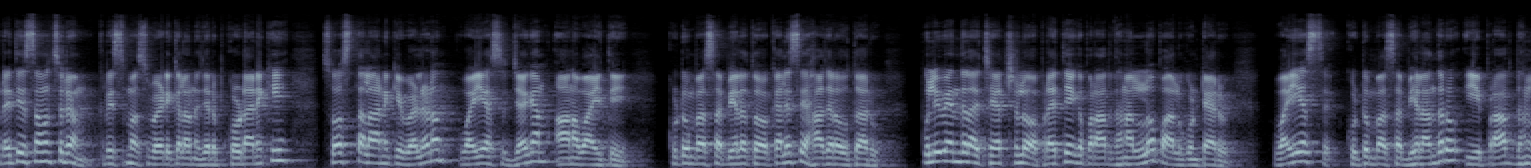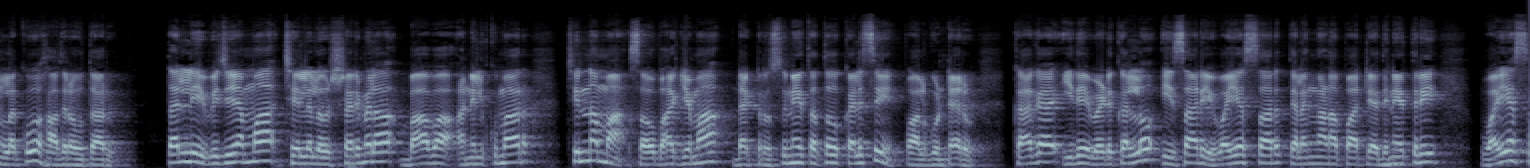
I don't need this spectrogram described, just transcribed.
ప్రతి సంవత్సరం క్రిస్మస్ వేడుకలను జరుపుకోవడానికి స్వస్థలానికి వెళ్ళడం వైఎస్ జగన్ ఆనవాయితీ. కుటుంబ సభ్యులతో కలిసి హాజరవుతారు. పులివెందుల చర్చిలో ప్రత్యేక ప్రార్థనల్లో పాల్గొంటారు. వైఎస్ కుటుంబ సభ్యులందరూ ఈ ప్రార్థనలకు హాజరవుతారు. తల్లి విజయమ్మ చెల్లెలు షర్మిల బాబా అనిల్ కుమార్ చిన్నమ్మ సౌభాగ్యమ డాక్టర్ సునీతతో కలిసి పాల్గొంటారు. కాగా ఇదే వేడుకల్లో ఈసారి వైఎస్ఆర్ తెలంగాణ పార్టీ అధినేత్రి వైఎస్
